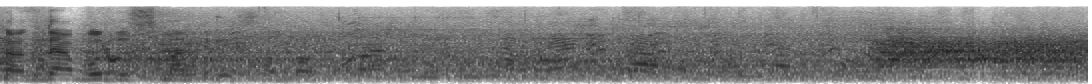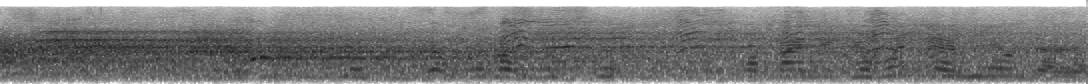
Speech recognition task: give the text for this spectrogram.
когда буду смотреть собаку. Пока не объявляют.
